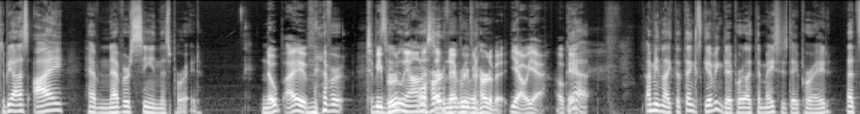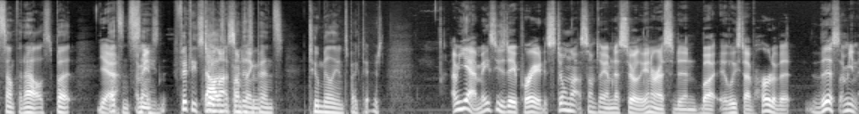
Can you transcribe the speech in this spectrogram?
To be honest, I have never seen this parade. Nope, I've Never to be brutally honest, I've of it, never even really. heard of it. Yeah, oh yeah. Okay. Yeah. I mean, like the Thanksgiving Day parade, like the Macy's Day parade, that's something else. But Yeah. that's I insane. mean, it's Fifty thousand something- participants, two million spectators. I mean, yeah, Macy's Day Parade is still not something I'm necessarily interested in, but at least I've heard of it. This, I mean,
